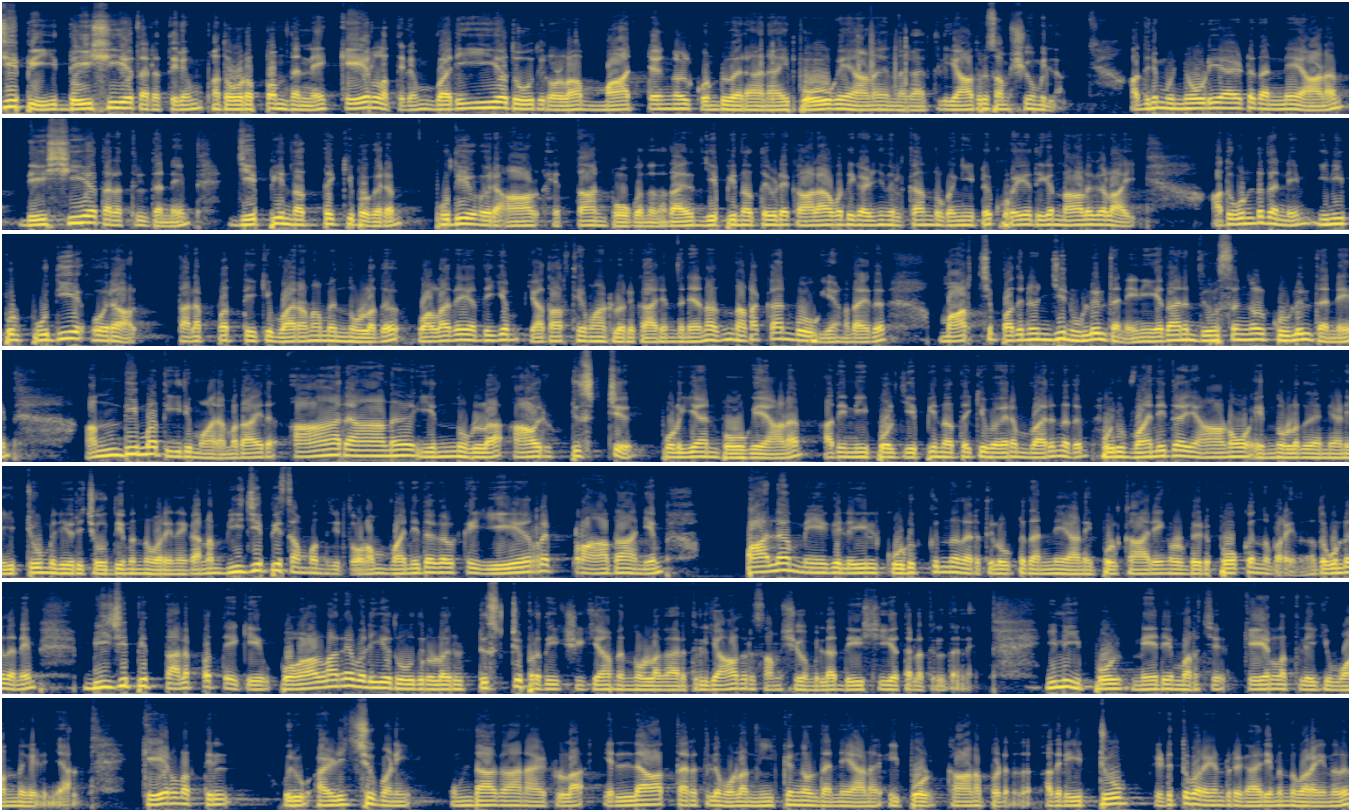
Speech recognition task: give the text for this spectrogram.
J P ദേശീയ തലത്തിലും അതോടൊപ്പം തന്നെ കേരളത്തിലും വലിയ തോതിലുള്ള മാറ്റങ്ങൾ കൊണ്ടുവരാനായി പോവുകയാണ് എന്ന കാര്യത്തിൽ യാതൊരു സംശയവുമില്ല. അതിന് മുന്നോടിയായിട്ട് തന്നെയാണ് ദേശീയ തലത്തിൽ തന്നെ ജെ പി നദ്ദയ്ക്ക് പകരം പുതിയ ഒരാൾ എത്താൻ പോകുന്നത്. അതായത് ജെ പി നദ്ദയുടെ കാലാവധി കഴിഞ്ഞ് നിൽക്കാൻ തുടങ്ങിയിട്ട് കുറേയധികം നാളുകളായി. അതുകൊണ്ട് തന്നെ ഇനിയിപ്പോൾ പുതിയ ഒരാൾ തലപ്പത്തേക്ക് വരണമെന്നുള്ളത് വളരെയധികം യാഥാർത്ഥ്യമായിട്ടുള്ളൊരു കാര്യം തന്നെയാണ്. അത് നടക്കാൻ പോവുകയാണ്. അതായത് മാർച്ച് പതിനഞ്ചിനുള്ളിൽ തന്നെ ഇനി ഏതാനും ദിവസങ്ങൾക്കുള്ളിൽ തന്നെ അന്തിമ തീരുമാനം അതായത് ആരാണ് എന്നുള്ള ആ ഒരു ട്വിസ്റ്റ് പൊളിയാൻ പോവുകയാണ്. അതിനിപ്പോൾ ജെ പി നദ്ദയ്ക്ക് പകരം വരുന്നത് ഒരു വനിതയാണോ എന്നുള്ളത് തന്നെയാണ് ഏറ്റവും വലിയൊരു ചോദ്യം എന്ന് പറയുന്നത്. കാരണം ബി ജെ പി സംബന്ധിച്ചിടത്തോളം വനിതകൾക്ക് ഏറെ പ്രാധാന്യം പല മേഖലയിൽ കൊടുക്കുന്ന തരത്തിലോട്ട് തന്നെയാണ് ഇപ്പോൾ കാര്യങ്ങളുടെ ഒരു പോക്കെന്ന് പറയുന്നത്. അതുകൊണ്ട് തന്നെ ബി ജെ പി തലപ്പത്തേക്ക് വളരെ വലിയ തോതിലുള്ള ഒരു ട്വിസ്റ്റ് പ്രതീക്ഷിക്കാം എന്നുള്ള കാര്യത്തിൽ യാതൊരു സംശയവുമില്ല ദേശീയ തലത്തിൽ തന്നെ. ഇനിയിപ്പോൾ നേരെ മറിച്ച് കേരളത്തിലേക്ക് വന്നു കഴിഞ്ഞാൽ കേരളത്തിൽ ഒരു അഴിച്ചുപണി ഉണ്ടാകാനായിട്ടുള്ള എല്ലാ തരത്തിലുമുള്ള നീക്കങ്ങൾ തന്നെയാണ് ഇപ്പോൾ കാണപ്പെടുന്നത്. അതിൽ ഏറ്റവും എടുത്തു പറയേണ്ട ഒരു കാര്യമെന്ന് പറയുന്നത്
